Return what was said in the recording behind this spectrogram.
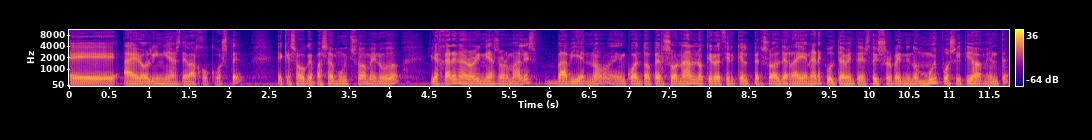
eh, aerolíneas de bajo coste, eh, que es algo que pasa mucho a menudo, viajar en aerolíneas normales va bien, ¿no? En cuanto a personal, no quiero decir que el personal de Ryanair, que últimamente me estoy sorprendiendo muy positivamente,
